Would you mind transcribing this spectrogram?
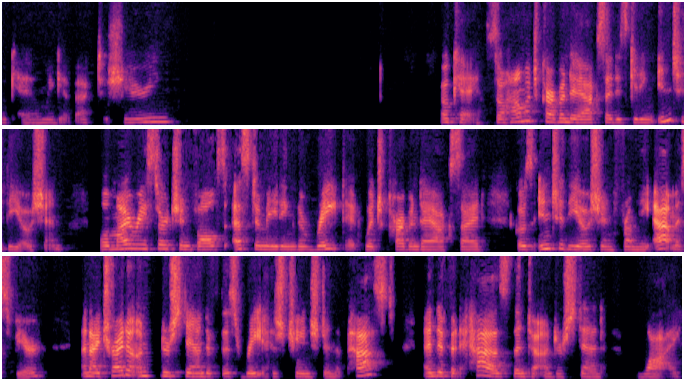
Okay, let me get back to sharing. Okay, so how much carbon dioxide is getting into the ocean? Well, my research involves estimating the rate at which carbon dioxide goes into the ocean from the atmosphere and I try to understand if this rate has changed in the past, and if it has, then to understand why.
